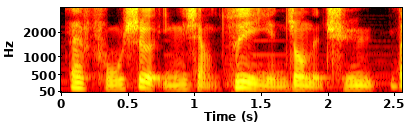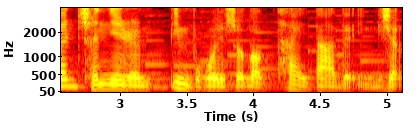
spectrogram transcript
在辐射影响最严重的区域，一般成年人并不会受到太大的影响，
